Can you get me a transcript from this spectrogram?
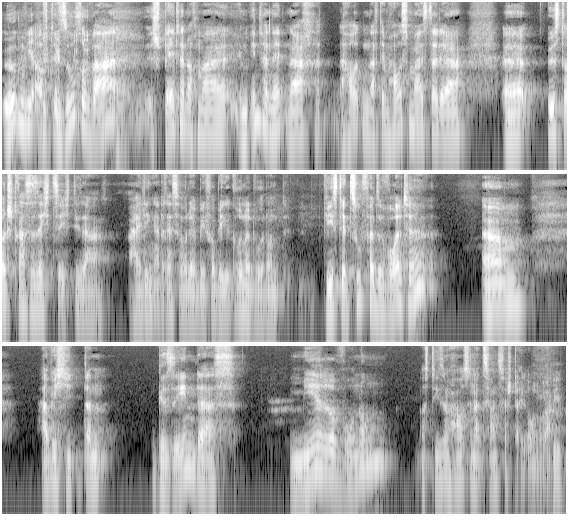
irgendwie auf der Suche war, später nochmal im Internet nach, nach dem Hausmeister der äh, Östdeutschstraße 60, dieser heiligen Adresse, wo der BVB gegründet wurde. Und wie es der Zufall so wollte, ähm, habe ich dann gesehen, dass mehrere Wohnungen aus diesem Haus in der Zwangsversteigerung waren.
